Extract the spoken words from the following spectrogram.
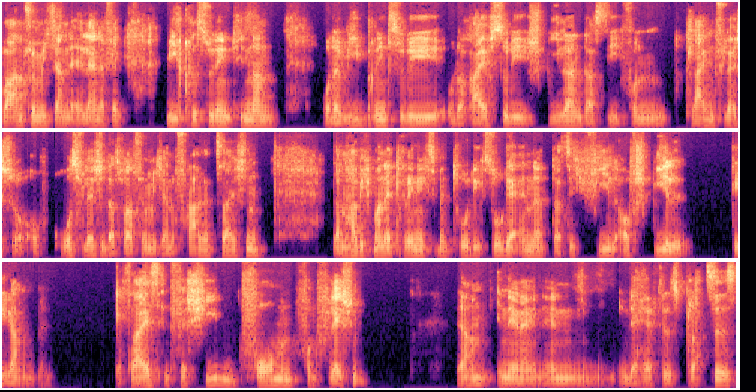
waren für mich dann der Lerneffekt, wie kriegst du den Kindern oder wie bringst du die oder reifst du die Spielern, dass sie von Kleinfläche auf Großfläche, das war für mich ein Fragezeichen. Dann habe ich meine Trainingsmethodik so geändert, dass ich viel auf Spiel gegangen bin. Das heißt, in verschiedenen Formen von Flächen ja, in, der, in, in der Hälfte des Platzes.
